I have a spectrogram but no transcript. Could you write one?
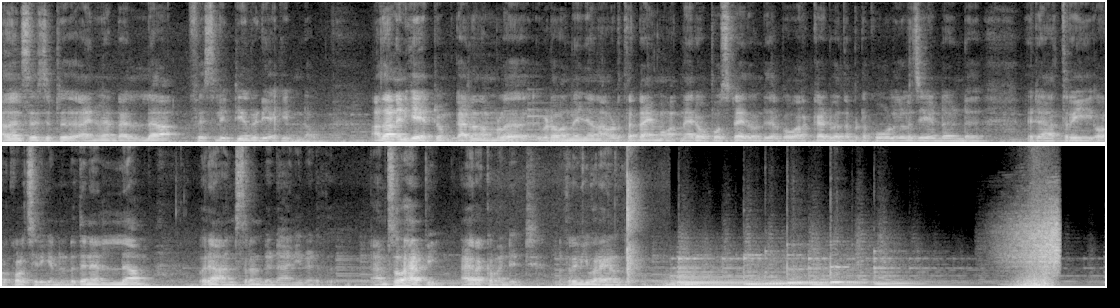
അതനുസരിച്ചിട്ട് അതിന് വേണ്ട എല്ലാ ഫെസിലിറ്റിയും റെഡിയാക്കിയിട്ടുണ്ടാവും അതാണ് എനിക്ക് ഏറ്റവും കാരണം നമ്മൾ ഇവിടെ വന്നു കഴിഞ്ഞാൽ അവിടുത്തെ ടൈം നേരെ ഓപ്പോസിറ്റ് ആയതുകൊണ്ട് ചിലപ്പോൾ വർക്കായിട്ട് ബന്ധപ്പെട്ട കോളുകൾ ചെയ്യേണ്ടതുണ്ട്. രാത്രി ഉറക്കൊളിച്ചിരിക്കുന്നുണ്ട് ഇതിനെല്ലാം ഒരു ആൻസർ ഉണ്ട് ഡാനിയുടെ അടുത്ത്. I'm so happy I recommend it അത്ര എനിക്ക് പറയാനുള്ളത്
